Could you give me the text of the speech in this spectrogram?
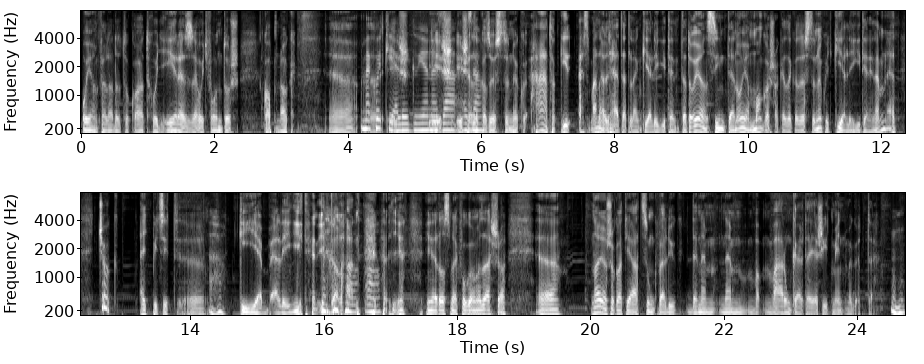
olyan feladatokat, hogy érezze, hogy fontos kapnak. Meg hogy kielégüljön és, ez a... És ez ezek a... az ösztönök, hát ha ki, ezt már nem lehetetlen kielégíteni. Tehát olyan szinten, olyan magasak ezek az ösztönök, hogy kielégíteni nem lehet, csak egy picit uh, kijebb elégíteni talán, aha, aha. ilyen, ilyen rossz megfogalmazással. Uh, nagyon sokat játszunk velük, de nem, nem várunk el teljesítményt mögötte. Uh-huh.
